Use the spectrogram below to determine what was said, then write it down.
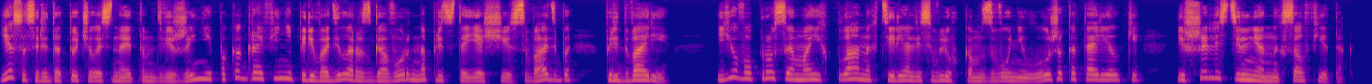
Я сосредоточилась на этом движении, пока графиня переводила разговор на предстоящие свадьбы при дворе. Ее вопросы о моих планах терялись в легком звоне ложек о тарелке и шелесте льняных салфеток.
